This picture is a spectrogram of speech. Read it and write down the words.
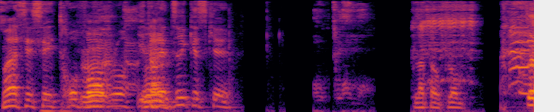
Ouais, c'est, c'est trop fort, bro. Il t'aurait dit qu'est-ce que. Là, ton plomb.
